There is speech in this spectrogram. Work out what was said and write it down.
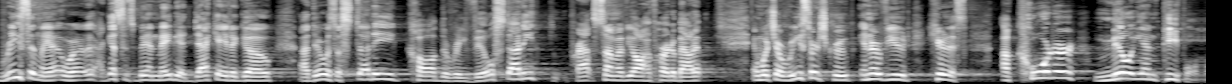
recently, or I guess it's been maybe a decade ago, uh, there was a study called the Reveal Study. Perhaps some of y'all have heard about it, in which a research group interviewed, hear this, a quarter million people.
